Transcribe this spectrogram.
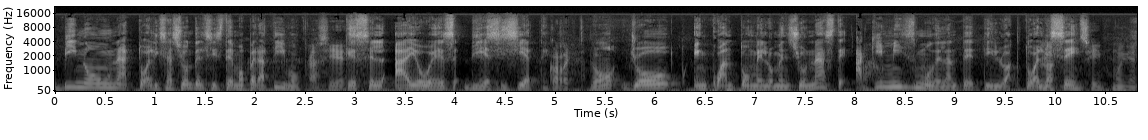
vino una actualización del sistema operativo. Así es. Que es el iOS 17. Correcto. ¿no? Yo, en cuanto me lo mencionaste, aquí mismo delante de ti lo actualicé. Lo- sí, muy bien.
